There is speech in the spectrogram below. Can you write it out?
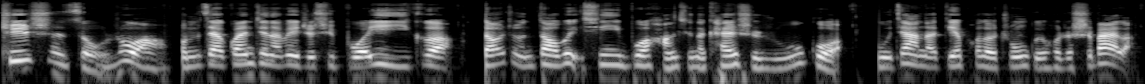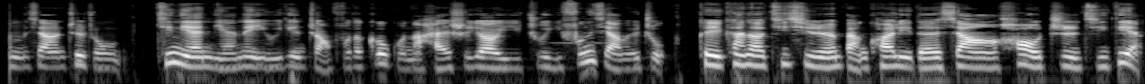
趋势走弱啊，我们在关键的位置去博弈一个调整到位、新一波行情的开始。如果股价呢跌破了中轨或者失败了，那么像这种今年年内有一定涨幅的个股呢，还是要以注意风险为主。可以看到机器人板块里的像浩智机电，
